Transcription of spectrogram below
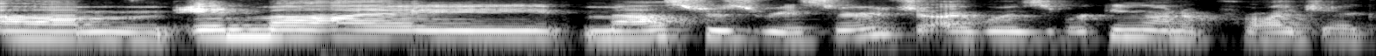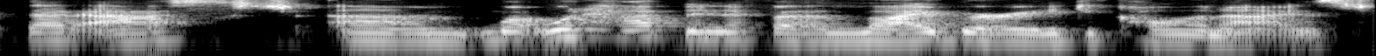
Um, in my master's research, I was working on a project that asked um, what would happen if a library decolonized?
